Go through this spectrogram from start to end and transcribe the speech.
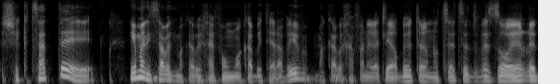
שקצת, אה, אם אני שם את מכבי חיפה מול מכבי תל אביב, מכבי חיפה נראית לי הרבה יותר נוצצת וזוהרת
